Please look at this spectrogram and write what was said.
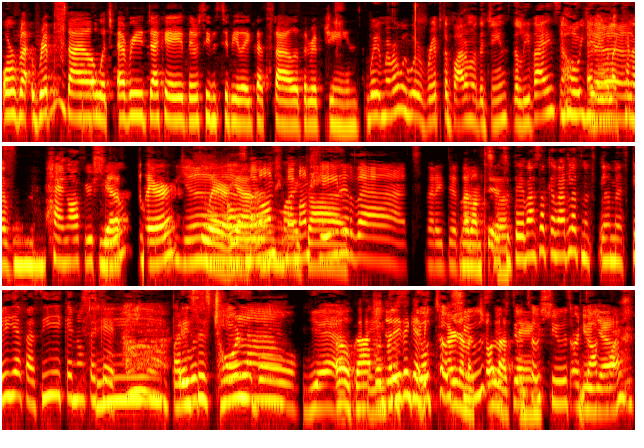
or ri- ripped mm-hmm. style, which every decade there seems to be like that style of the ripped jeans. Wait, remember when we would rip the bottom of the jeans, the Levi's? Oh, yeah And they would like kind of mm-hmm. hang off your shoe? Yep. Flare. Yeah. Flare, Oh, yeah. My mom, Oh my my mom hated that. That I did My that. mom too. Si te vas a acabar las, mez- las mezclillas así, que no sé Sí, qué. pareces It was chola. terrible. Yeah. Oh, gosh. Con Don't tus even get me steel-toe on the shoes, chola your steel-toe shoes or Yeah, Doc yeah. Martens.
